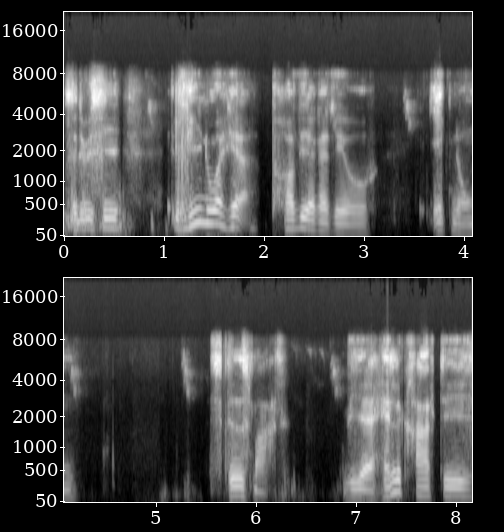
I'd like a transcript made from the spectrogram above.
så det vil sige, lige nu og her påvirker det jo ikke nogen smart. Vi er handlekraftige,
